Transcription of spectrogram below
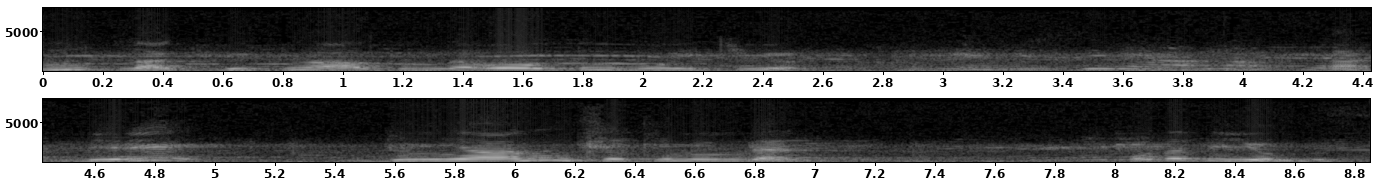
mutlak hükmü altında olduğu bu iki yön. Biri dünyanın çekiminden, o da bir yıldız.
